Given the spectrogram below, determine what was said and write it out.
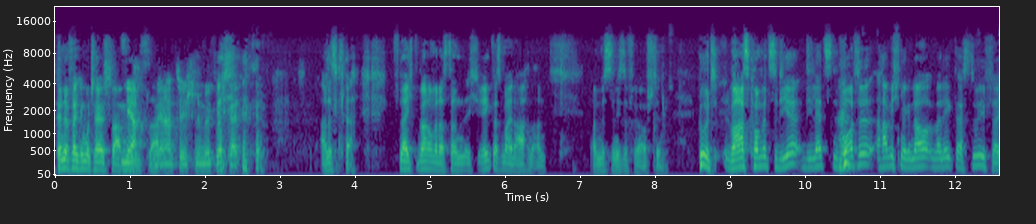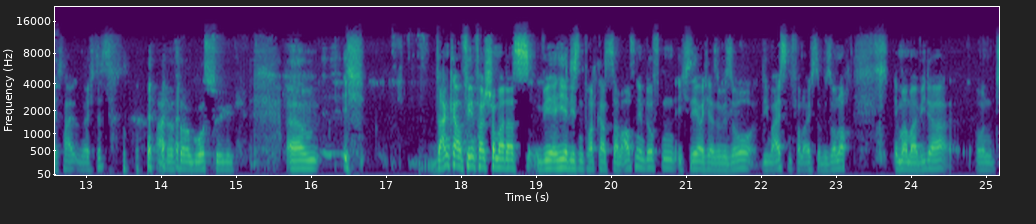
Könnt ihr vielleicht im Hotel schlafen? Ja, wäre natürlich eine Möglichkeit. Alles klar. Vielleicht machen wir das dann. Ich reg das mal in Aachen an. Dann müsst ihr nicht so früh aufstehen. Gut, Mars, kommen wir zu dir. Die letzten Worte habe ich mir genau überlegt, dass du die vielleicht halten möchtest. ah, das war großzügig. ähm, ich danke auf jeden Fall schon mal, dass wir hier diesen Podcast zusammen aufnehmen durften. Ich sehe euch ja sowieso, die meisten von euch sowieso noch, immer mal wieder und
